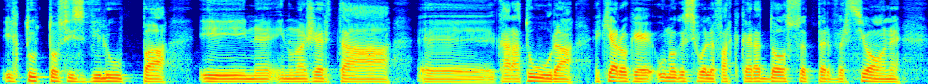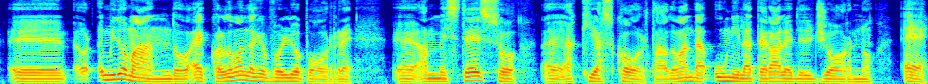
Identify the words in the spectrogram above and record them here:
il tutto si sviluppa in, in una certa eh, caratura. È chiaro che uno che si vuole far cagare addosso è perversione. Eh, mi domando, ecco, la domanda che voglio porre eh, a me stesso, eh, a chi ascolta, la domanda unilaterale del giorno è:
